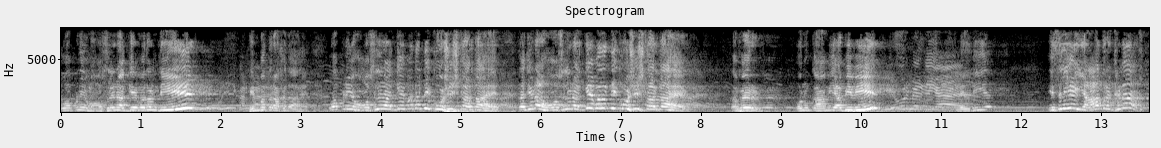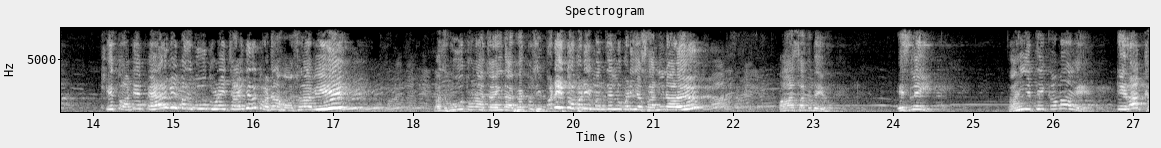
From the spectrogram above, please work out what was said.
ਉਹ ਆਪਣੇ ਹੌਸਲੇ ਨਾਲ ਅੱਗੇ ਵਧਣ ਦੀ ਹਿੰਮਤ ਰੱਖਦਾ ਹੈ। ਉਹ ਆਪਣੇ ਹੌਸਲੇ ਨਾਲ ਅੱਗੇ ਵਧਣ ਦੀ ਕੋਸ਼ਿਸ਼ ਕਰਦਾ ਹੈ। ਤਾਂ ਜਿਹੜਾ ਹੌਸਲੇ ਨਾਲ ਅੱਗੇ ਵਧਣ ਦੀ ਕੋਸ਼ਿਸ਼ ਕਰਦਾ ਹੈ ਤਾਂ ਫਿਰ ਉਹਨੂੰ ਕਾਮਯਾਬੀ ਵੀ ਜ਼ਰੂਰ ਮਿਲਦੀ ਹੈ। ਮਿਲਦੀ ਹੈ। ਇਸ ਲਈ ਯਾਦ ਰੱਖਣਾ ਕਿ ਤੁਹਾਡੇ ਪੈਰ ਵੀ ਮਜ਼ਬੂਤ ਹੋਣੇ ਚਾਹੀਦੇ ਤੇ ਤੁਹਾਡਾ ਹੌਸਲਾ ਵੀ ਮਜ਼ਬੂਤ ਹੋਣਾ ਚਾਹੀਦਾ। ਫਿਰ ਤੁਸੀਂ ਬੜੀ ਤੋਂ ਬੜੀ ਮੰਜ਼ਿਲ ਨੂੰ ਬੜੀ ਆਸਾਨੀ ਨਾਲ ਪਾ ਸਕਦੇ ਹੋ। ਇਸ ਲਈ ਤਾਂ ਹੀ ਇੱਥੇ ਕਵਾਂਗੇ ਕਿ ਰੱਖ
